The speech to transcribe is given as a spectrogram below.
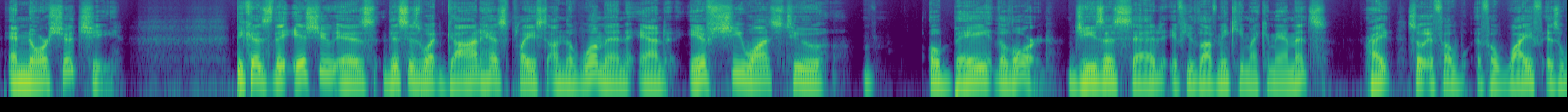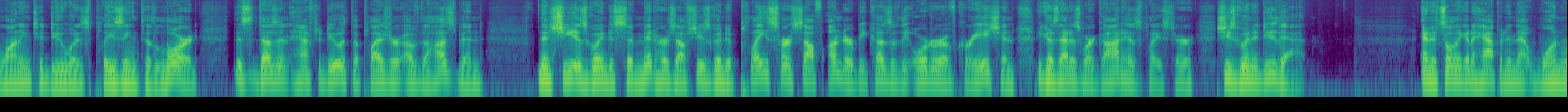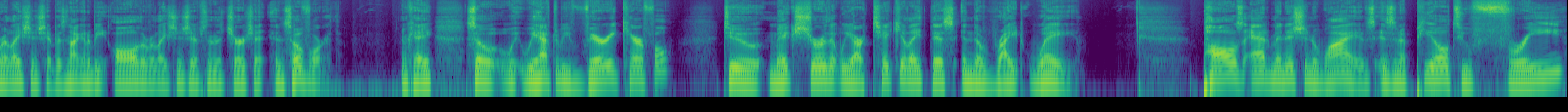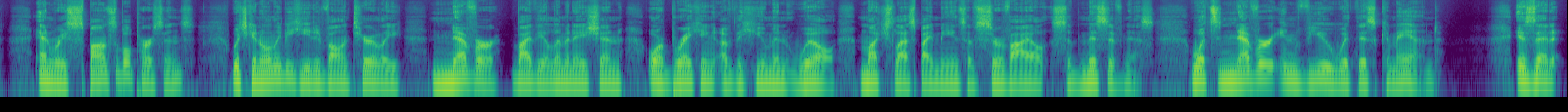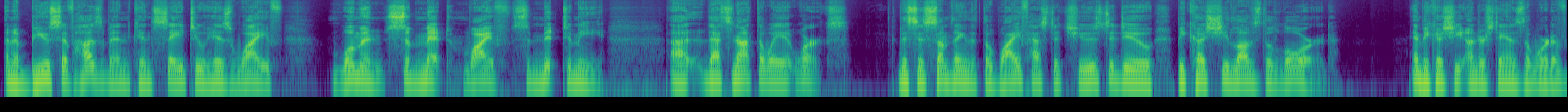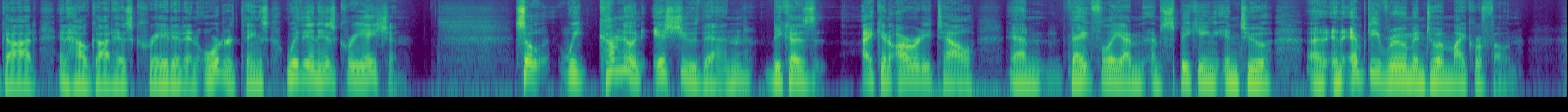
and nor should she. Because the issue is this is what God has placed on the woman and if she wants to obey the Lord Jesus said if you love me keep my commandments right? So if a if a wife is wanting to do what is pleasing to the Lord, this doesn't have to do with the pleasure of the husband, then she is going to submit herself. She is going to place herself under because of the order of creation, because that is where God has placed her. She's going to do that. And it's only going to happen in that one relationship. It's not going to be all the relationships in the church and so forth. Okay. So we, we have to be very careful to make sure that we articulate this in the right way. Paul's admonition to wives is an appeal to free and responsible persons, which can only be heeded voluntarily, never by the elimination or breaking of the human will, much less by means of servile submissiveness. What's never in view with this command is that an abusive husband can say to his wife, Woman, submit, wife, submit to me. Uh, that's not the way it works. This is something that the wife has to choose to do because she loves the Lord and because she understands the Word of God and how God has created and ordered things within His creation. So we come to an issue then because I can already tell, and thankfully I'm, I'm speaking into a, an empty room into a microphone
